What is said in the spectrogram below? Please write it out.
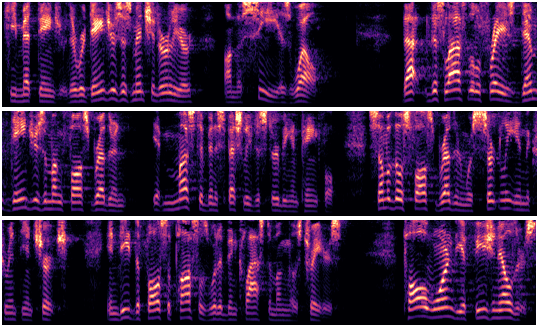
he met danger. There were dangers, as mentioned earlier, on the sea as well. That, this last little phrase, dangers among false brethren, it must have been especially disturbing and painful. Some of those false brethren were certainly in the Corinthian church. Indeed, the false apostles would have been classed among those traitors. Paul warned the Ephesian elders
